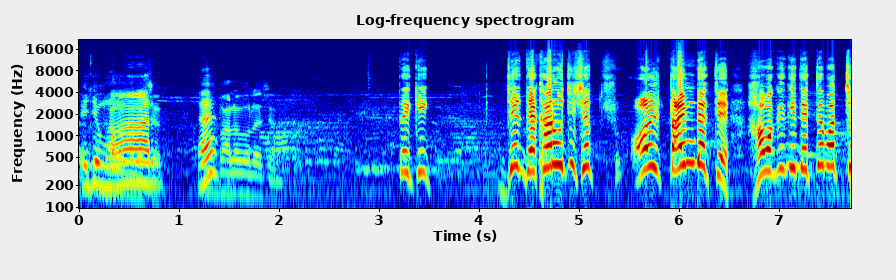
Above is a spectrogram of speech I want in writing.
এই যে মার হ্যাঁ? ভালো বলেছেন। তো কি যে দেখার উচিত সে অল টাইম দেখছে। হাওয়াকে কি দেখতে পাচ্ছ?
